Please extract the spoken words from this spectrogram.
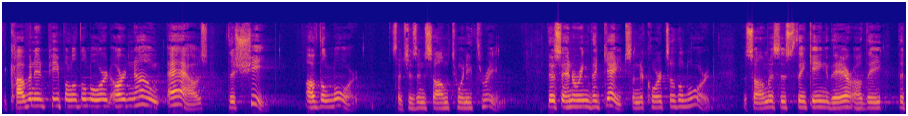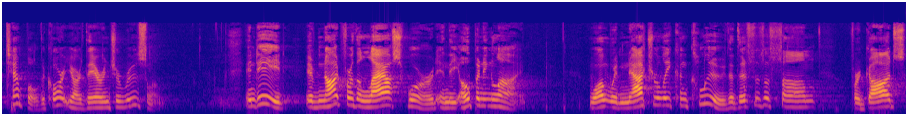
The covenant people of the Lord are known as the sheep of the Lord, such as in Psalm 23. This entering the gates and the courts of the Lord. The psalmist is thinking there of the, the temple, the courtyard there in Jerusalem. Indeed, if not for the last word in the opening line, one would naturally conclude that this is a psalm for God's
